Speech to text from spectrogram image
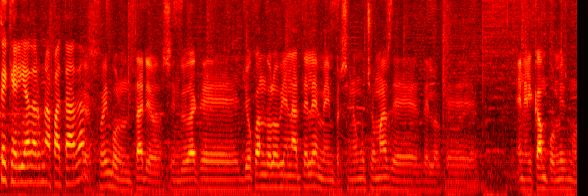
te quería dar una patada? Pues fue involuntario, sin duda que yo cuando lo vi en la tele me impresionó mucho más de, de lo que en el campo mismo.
